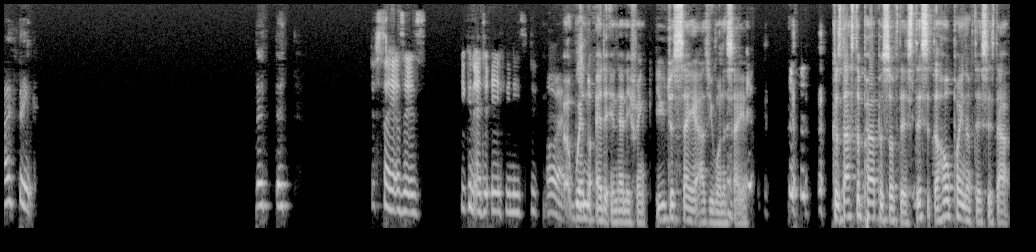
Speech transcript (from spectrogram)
I think that that Just say it as it is. You can edit it if you need to. all right. Uh, We're not editing anything. You just say it as you want to say it. Because that's the purpose of this. This is the whole point of this is that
